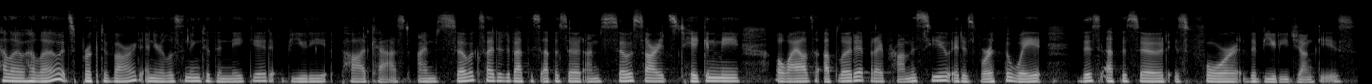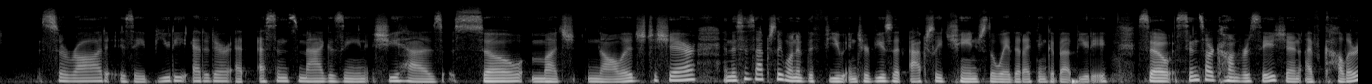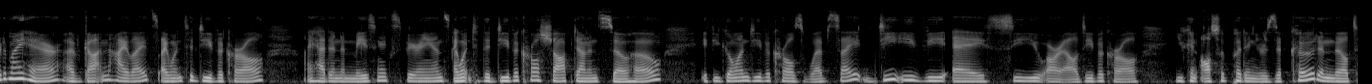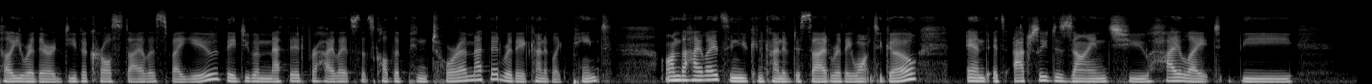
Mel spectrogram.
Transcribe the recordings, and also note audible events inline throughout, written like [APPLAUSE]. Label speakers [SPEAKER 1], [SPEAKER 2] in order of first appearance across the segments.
[SPEAKER 1] Hello, hello. It's Brooke Devard, and you're listening to the Naked Beauty Podcast. I'm so excited about this episode. I'm so sorry it's taken me a while to upload it, but I promise you it is worth the wait. This episode is for the beauty junkies. Saurabh is a beauty editor at Essence Magazine. She has so much knowledge to share. And this is actually one of the few interviews that actually changed the way that I think about beauty. So, since our conversation, I've colored my hair, I've gotten highlights, I went to DevaCurl. I had an amazing experience. I went to the DevaCurl shop down in Soho. If you go on DevaCurl's website, D E V A C U R L, DevaCurl, you can also put in your zip code and they'll tell you where there are DevaCurl stylists by you. They do a method for highlights that's called the Pintura method, where they kind of like paint on the highlights and you can kind of decide where they want to go. And it's actually designed to highlight the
